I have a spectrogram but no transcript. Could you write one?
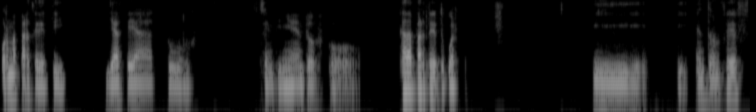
forma parte de ti ya sea tus sentimientos o cada parte de tu cuerpo. Y, entonces,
